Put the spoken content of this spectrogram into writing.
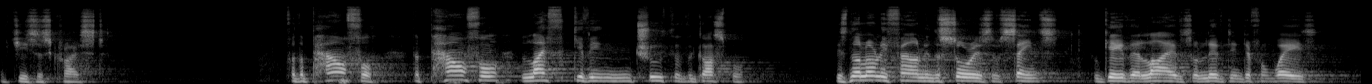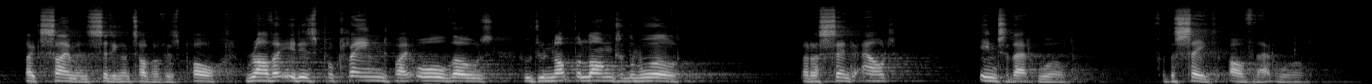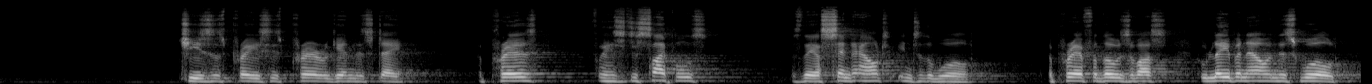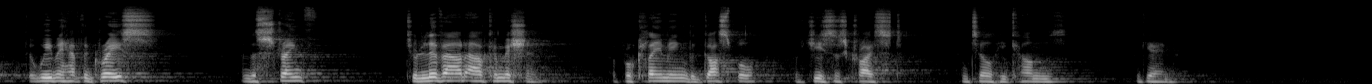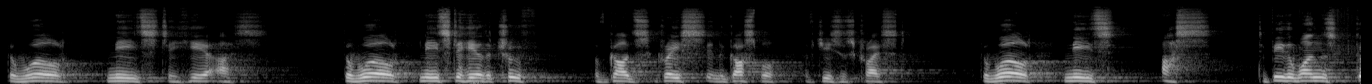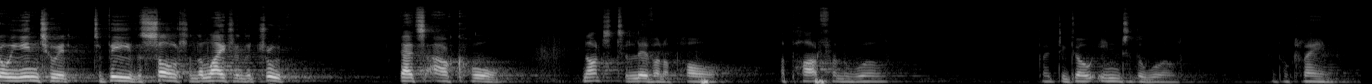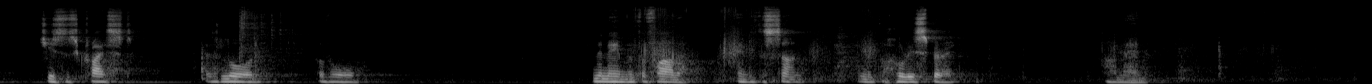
of Jesus Christ. For the powerful, the powerful, life giving truth of the gospel is not only found in the stories of saints who gave their lives or lived in different ways, like Simon sitting on top of his pole. Rather, it is proclaimed by all those who do not belong to the world, but are sent out into that world for the sake of that world. Jesus prays his prayer again this day, a prayer for his disciples as they are sent out into the world, a prayer for those of us who labor now in this world that we may have the grace and the strength to live out our commission of proclaiming the gospel of Jesus Christ until he comes again. The world needs to hear us. The world needs to hear the truth of God's grace in the gospel of Jesus Christ. The world needs us to be the ones going into it, to be the salt and the light and the truth. That's our call, not to live on a pole apart from the world, but to go into the world proclaim Jesus Christ as Lord of all. In the name of the Father, and of the Son, and of the Holy Spirit. Amen.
